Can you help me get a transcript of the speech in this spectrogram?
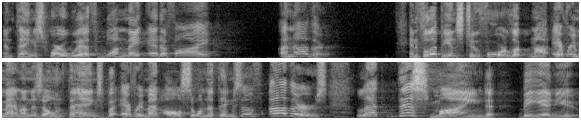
and things wherewith one may edify another. In Philippians 2 4, look not every man on his own things, but every man also on the things of others. Let this mind be in you,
